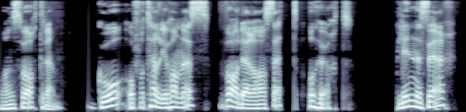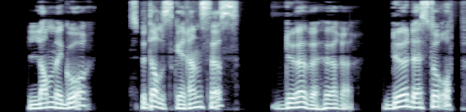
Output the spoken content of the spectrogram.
Og han svarte dem, Gå og fortell Johannes hva dere har sett og hørt. Blinde ser, lamme går, spedalske renses, døve hører, døde står opp,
